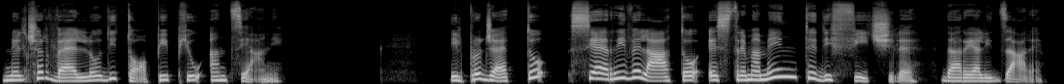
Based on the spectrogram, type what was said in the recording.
nel cervello di topi più anziani. Il progetto si è rivelato estremamente difficile da realizzare.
